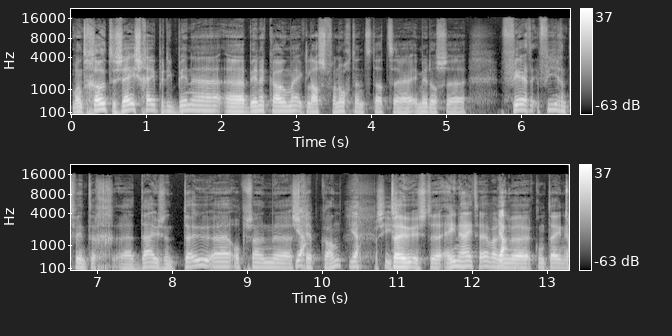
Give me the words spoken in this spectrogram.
want grote zeeschepen die binnen, eh, binnenkomen. Ik las vanochtend dat er inmiddels eh 24.000 teu eh, op zo'n Ja. schip kan. ja, precies. Teu is de eenheid hè, waarin we containers...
